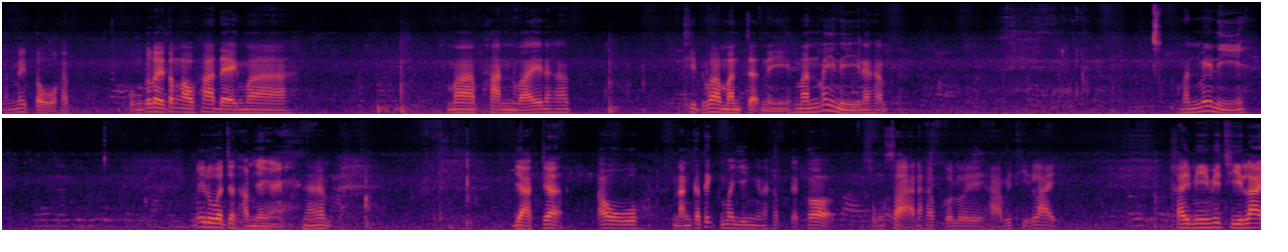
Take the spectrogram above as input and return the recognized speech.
มันไม่โตครับ ผมก็เลยต้องเอาผ้าแดงมา มาพันไว้นะครับ คิดว่ามันจะหนี มันไม่หนีนะครับ มันไม่หนี ไม่รู้ว่าจะทำยังไงนะครับ อยากจะเอาหนังกระติกมายิงนะครับ แต่ก็สงสารนะครับ ก็เลยหาวิธีไล่ ใครมีวิธีไล่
